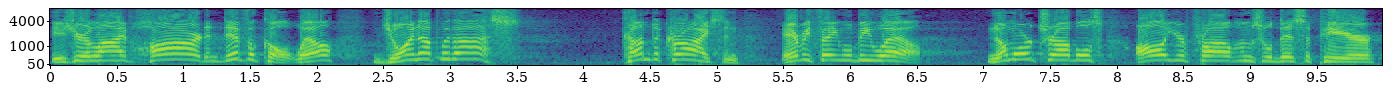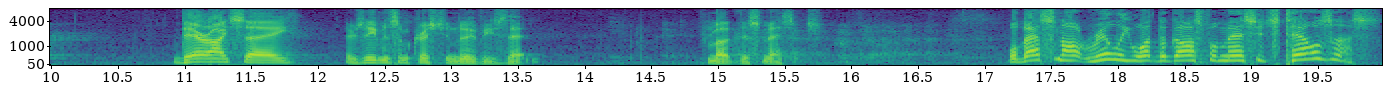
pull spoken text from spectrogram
Is your life hard and difficult? Well, join up with us. Come to Christ and everything will be well. No more troubles. All your problems will disappear. Dare I say, there's even some Christian movies that promote this message. Well, that's not really what the gospel message tells us.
